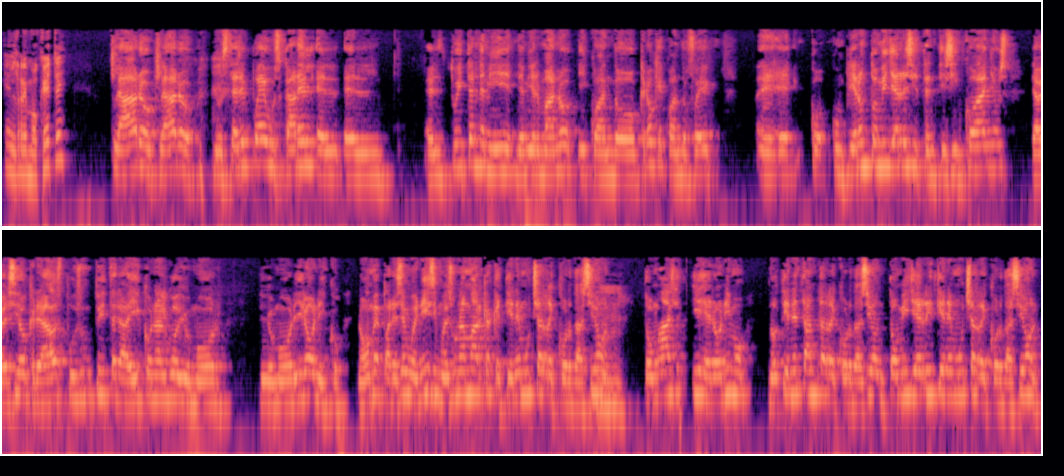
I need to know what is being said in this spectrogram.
el, remoquete. Claro, claro. Usted se puede buscar el, el, el, Twitter de mi, de mi hermano y cuando, creo que cuando fue, eh, eh, cumplieron Tommy Jerry 75 años, de haber sido creados, puso un Twitter ahí con algo de humor, de humor irónico. No, me parece buenísimo, es una marca que tiene mucha recordación. Mm. Tomás y Jerónimo no tiene tanta recordación, Tommy Jerry tiene mucha recordación.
